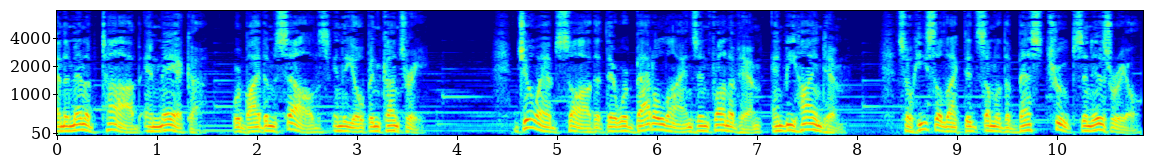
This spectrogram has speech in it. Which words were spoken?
and the men of Tob and Maacah were by themselves in the open country. Joab saw that there were battle lines in front of him and behind him, so he selected some of the best troops in Israel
